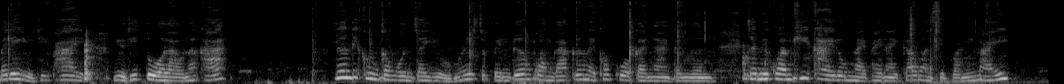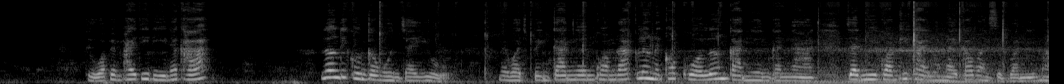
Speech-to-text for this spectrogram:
ไม่ได้อยู่ที่ไพ่อยู่ที่ตัวเรานะคะ เรื่องที่คุณกังวลใจอยู่ไม่ว่าจะเป็นเรื่องความรักเรื่องในครอบครัวการงานการเงิน จะมีความขี้คายลงในภายใน9วัน10 วันนี้ไหมถือว่าเป็นไพ่ที่ดีนะคะ เรื่องที่คุณกังวลใจอยู่ ไม่ว่าจะเป็นการเงินความรักเรื่องในครอบครัวเรื่องการเงินการงาน จะมีความขี้คายลงใน9วัน10 วันนี้ไหม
